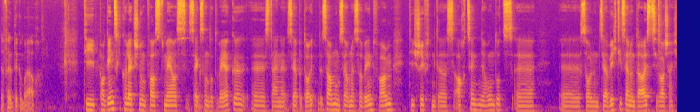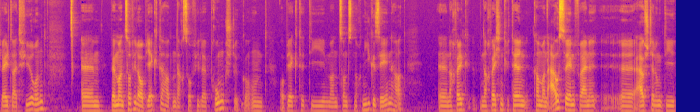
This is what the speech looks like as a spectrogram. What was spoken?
Da fehlt der Gebrauch. Die Paginski Collection umfasst mehr als 600 Werke, äh, ist eine sehr bedeutende Sammlung. Sie haben es erwähnt, vor allem die Schriften des 18. Jahrhunderts äh, äh, sollen sehr wichtig sein und da ist sie wahrscheinlich weltweit führend. Ähm, wenn man so viele Objekte hat und auch so viele Prunkstücke und Objekte, die man sonst noch nie gesehen hat, äh, nach, wel nach, welchen Kriterien kann man auswählen für eine äh, Ausstellung, die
